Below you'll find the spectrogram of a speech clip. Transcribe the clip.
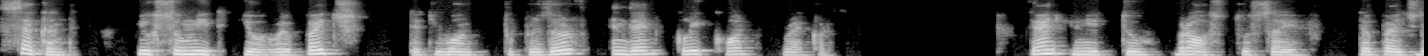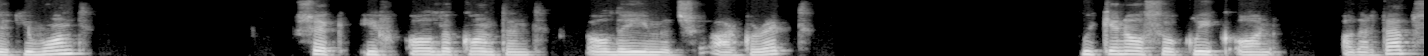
Second, you submit your web page that you want to preserve and then click on record. Then you need to browse to save the page that you want. Check if all the content, all the image are correct. We can also click on other tabs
